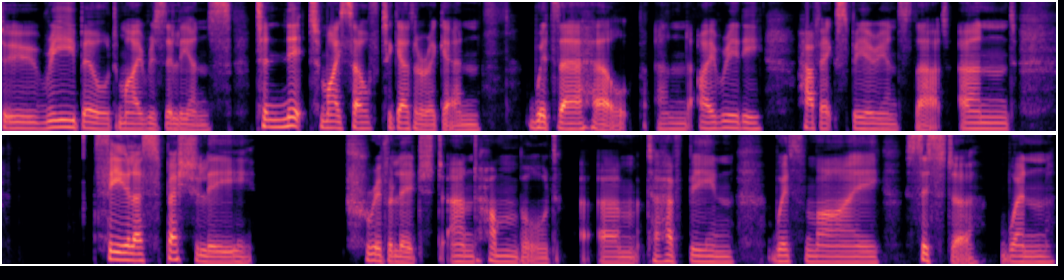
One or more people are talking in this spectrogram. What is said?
to rebuild my resilience, to knit myself together again with their help. And I really have experienced that and feel especially privileged and humbled um, to have been with my sister when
